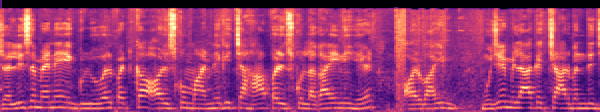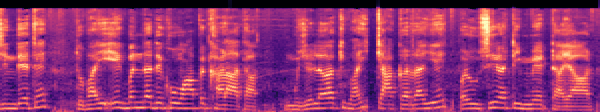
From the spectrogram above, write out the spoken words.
जल्दी से मैंने एक ग्लूवल पटका और इसको मारने की चाह पर इसको लगा ही नहीं हेड। और भाई, मुझे मिला के चार बंदे जिंदे थे तो भाई एक बंदा देखो वहाँ पे खड़ा था। मुझे लगा कि भाई, क्या कर रहा है ये? पर उसी का टीममेट था यार।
